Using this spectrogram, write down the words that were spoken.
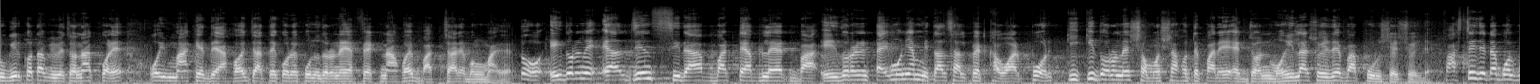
রোগীর কথা বিবেচনা করে ওই মাকে দেয়া হয় যাতে করে কোনো ধরনের এফেক্ট না হয় বাচ্চার এবং মায়ের। তো এই ধরনের অ্যালজিন সিরাপ বা ট্যাবলেট বা এই ধরনের টাইমোনিয়াম মিতাল সালফেট খাওয়ার পর কি কি ধরনের সমস্যা হতে পারে? একজন মহিলার শরীরে বা পুরুষের শরীরে। ফার্স্টে যেটা বলব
